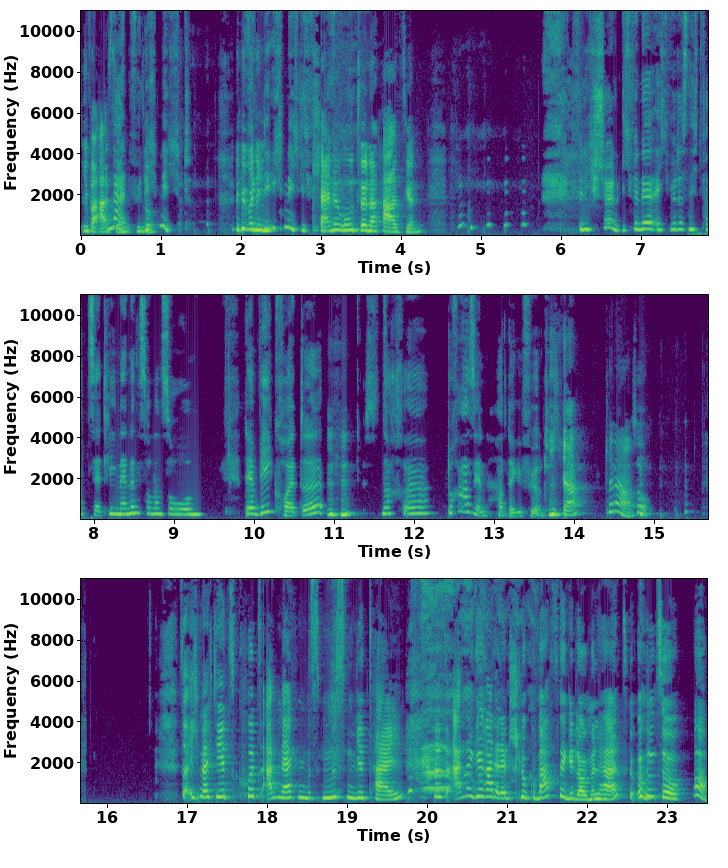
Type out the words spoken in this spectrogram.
Über Asien. Nein, finde so. ich nicht. Über finde die ich nicht. Ich kleine Route nach Asien. Finde ich schön. Ich finde, ich würde es nicht verzetteln nennen, sondern so der Weg heute mhm. ist nach äh, durch Asien hat er geführt. Ja, genau. So. So, ich möchte jetzt kurz anmerken, das müssen wir teilen, dass Anna gerade einen Schluck Wasser genommen hat und so, oh,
